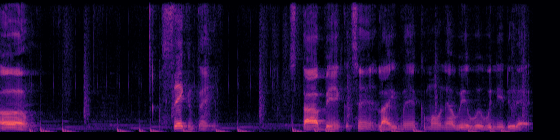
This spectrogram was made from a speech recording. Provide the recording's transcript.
Um. Second thing, stop being content. Like, man, come on now. We, we, we need to do that.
